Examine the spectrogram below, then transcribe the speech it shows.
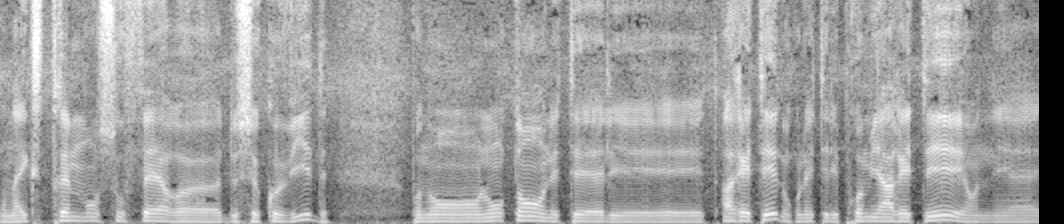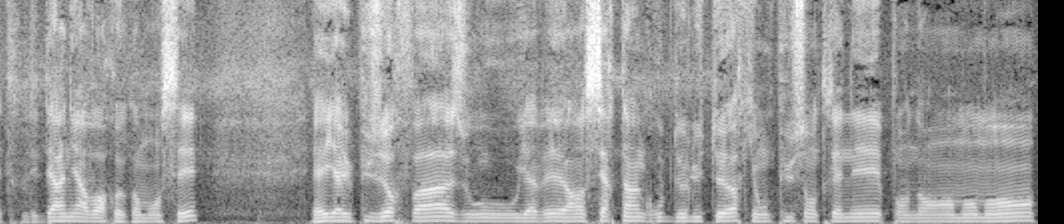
on a extrêmement souffert euh, de ce Covid. Pendant longtemps, on était les arrêtés, donc on était les premiers arrêtés et on est les derniers à avoir recommencé. Et il y a eu plusieurs phases où il y avait un certain groupe de lutteurs qui ont pu s'entraîner pendant un moment.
